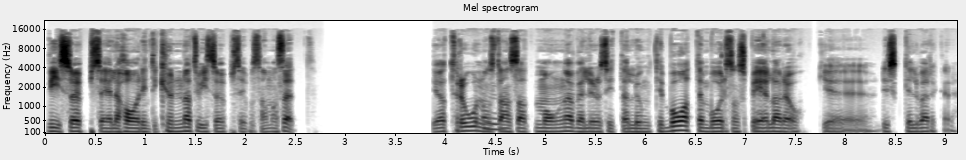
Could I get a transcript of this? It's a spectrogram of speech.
visa upp sig eller har inte kunnat visa upp sig på samma sätt. Jag tror någonstans att många väljer att sitta lugnt i båten, både som spelare och eh, disktillverkare.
